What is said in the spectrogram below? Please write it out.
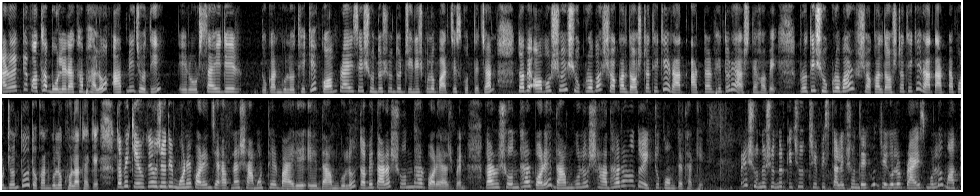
আরও একটা কথা বলে রাখা ভালো, আপনি যদি এ রোড সাইডের দোকানগুলো থেকে কম প্রাইসে সুন্দর সুন্দর জিনিসগুলো পারচেস করতে চান, তবে অবশ্যই শুক্রবার সকাল দশটা থেকে রাত আটটার ভেতরে আসতে হবে। প্রতি শুক্রবার সকাল দশটা থেকে রাত আটটা পর্যন্ত দোকানগুলো খোলা থাকে। তবে কেউ কেউ যদি মনে করেন যে আপনার সামর্থ্যের বাইরে এই দামগুলো, তবে তারা সন্ধ্যার পরে আসবেন। কারণ সন্ধ্যার পরে দামগুলো সাধারণত একটু কমতে থাকে। আরে সুন্দর সুন্দর কিছু থ্রি পিস কালেকশন দেখুন, যেগুলোর প্রাইস মূল্য মাত্র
